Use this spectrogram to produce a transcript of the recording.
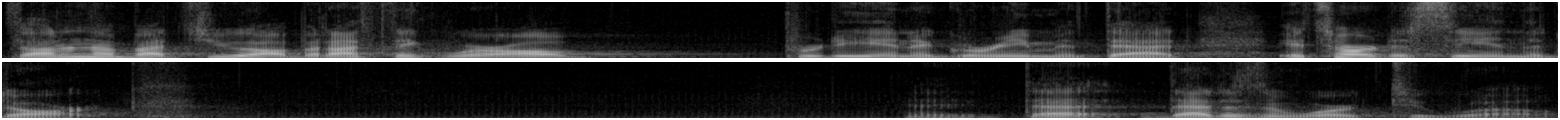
So I don't know about you all, but I think we're all pretty in agreement that it's hard to see in the dark. That, that doesn't work too well.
